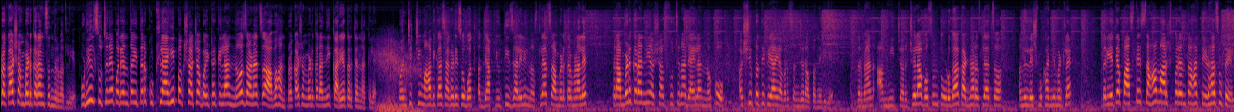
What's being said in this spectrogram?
प्रकाश आंबेडकरांसंदर्भातली आहे. पुढील सूचनेपर्यंत इतर कुठल्याही पक्षाच्या बैठकीला न जाण्याचं आवाहन प्रकाश आंबेडकरांनी कार्यकर्त्यांना केलंय. वंचितची महाविकास आघाडीसोबत अद्याप युती झालेली नसल्याचं आंबेडकर म्हणाले तर आंबेडकरांनी अशा सूचना द्यायला नको अशी प्रतिक्रिया यावर संजय राऊतांनी दिली आहे. दरम्यान आम्ही चर्चेला बसून तोडगा काढणार असल्याचं अनिल देशमुखांनी म्हटलंय. तर येत्या पाच ते सहा मार्चपर्यंत हा तिढा सुटेल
